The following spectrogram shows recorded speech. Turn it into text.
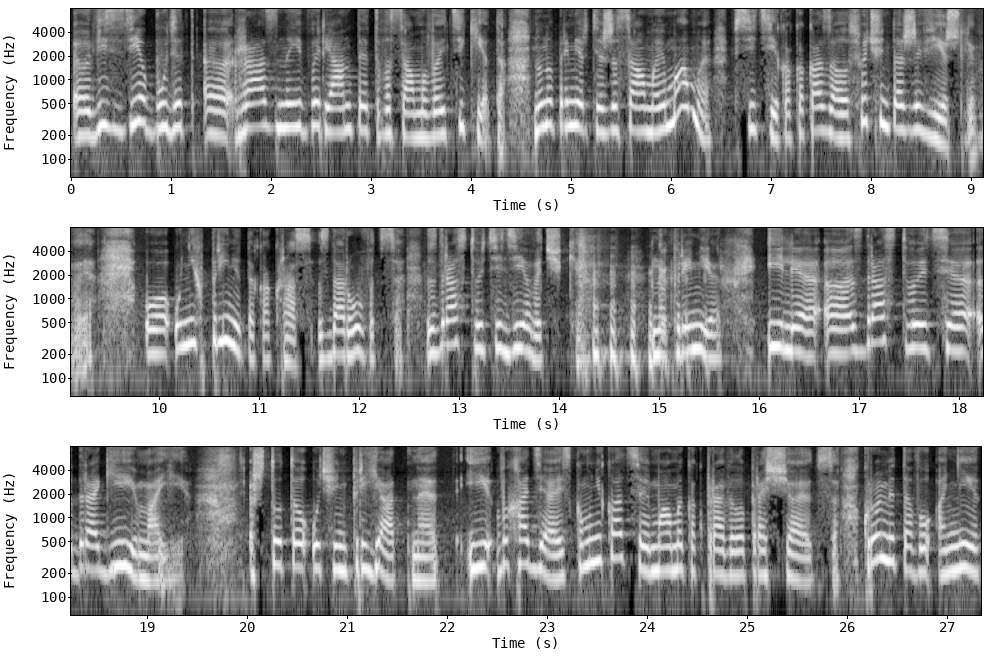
Э, везде будет э, разные варианты этого самого этикета. Ну, например, те же самые мамы в сети, как оказалось, очень даже вежливые. У них принято как раз здороваться. «Здравствуйте, девочки», например. Или э, «Здравствуйте, дорогие мои». Что-то очень приятное. И выходя из коммуникации, мамы, как правило, прощаются. Кроме того, они,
